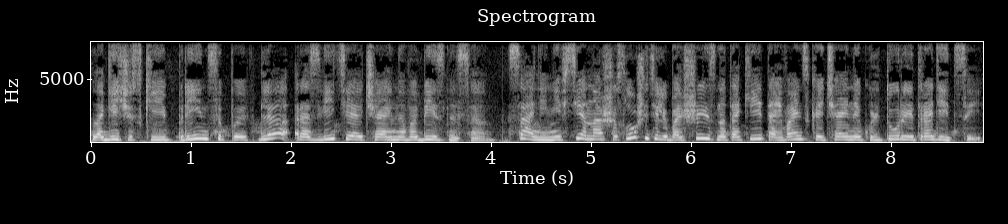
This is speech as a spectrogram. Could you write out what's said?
логические принципы для развития чайного бизнеса. Саня, не все наши слушатели большие знатоки тайваньской чайной культуры и традиций.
